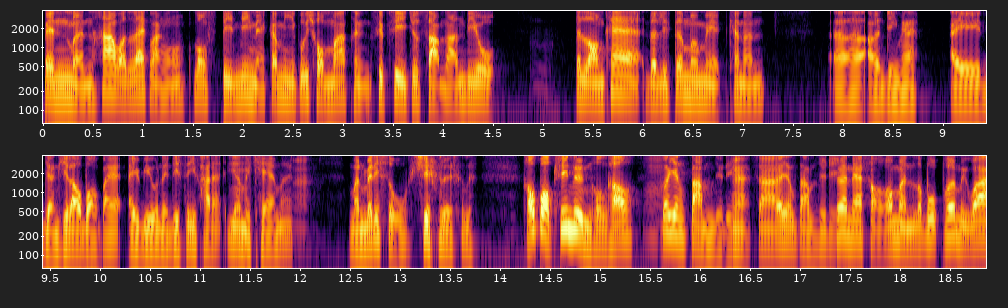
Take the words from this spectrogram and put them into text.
เป็นเหมือน 5 วันแรกหลังลงสตรีมมิ่งเนี่ยก็มีผู้ชมมากถึง 14.3 ล้านวิว เป็นรองแค่ The Little Mermaid แค่นั้น เอ่อเอาจริงๆนะไออย่างที่เราบอกไปไอวิวในดิสนีย์พัทอย่าไปแคร์มากอะมันไม่ได้สูงเชื่อเลยนะเขาบอกที่หนึ่งของเขาก็ยังต่ำอยู่ดีอะใช่ก็ยังต่ำอยู่ดี เพื่อนเนี่ยเขาก็เหมือนระบุเพิ่มอีกว่า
